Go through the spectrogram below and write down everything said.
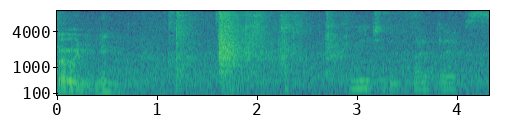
What would you do? Three to the five x.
